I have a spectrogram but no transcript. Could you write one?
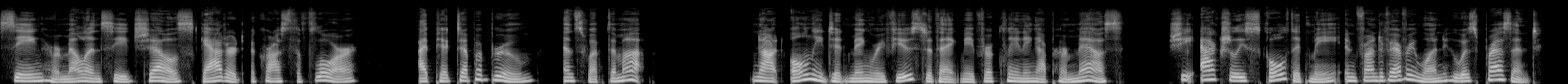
Seeing her melon seed shells scattered across the floor, I picked up a broom and swept them up. Not only did Ming refuse to thank me for cleaning up her mess, she actually scolded me in front of everyone who was present.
